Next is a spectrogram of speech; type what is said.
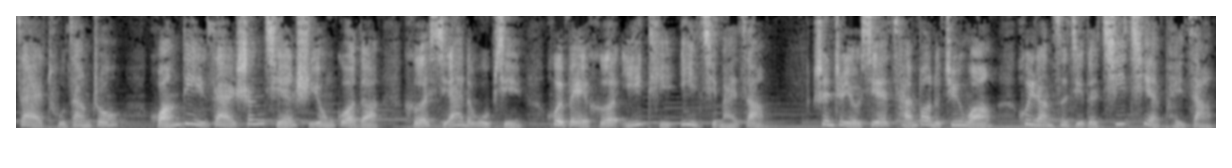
在土葬中，皇帝在生前使用过的和喜爱的物品会被和遗体一起埋葬，甚至有些残暴的君王会让自己的妻妾陪葬。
